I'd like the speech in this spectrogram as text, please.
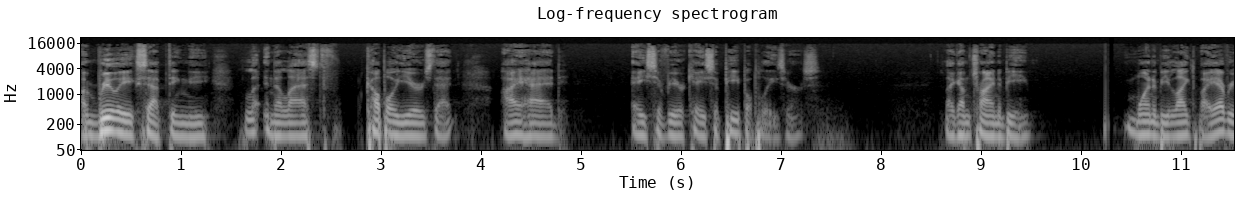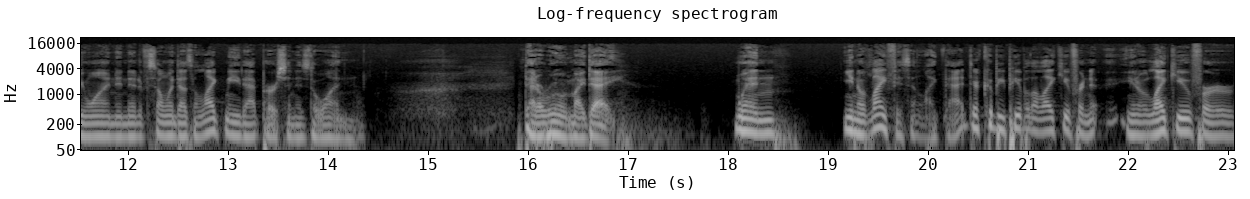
I'm really accepting the, in the last couple years that I had a severe case of people pleasers. Like I'm trying to be want to be liked by everyone and then if someone doesn't like me that person is the one that'll ruin my day. When you know life isn't like that. There could be people that like you for you know like you for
